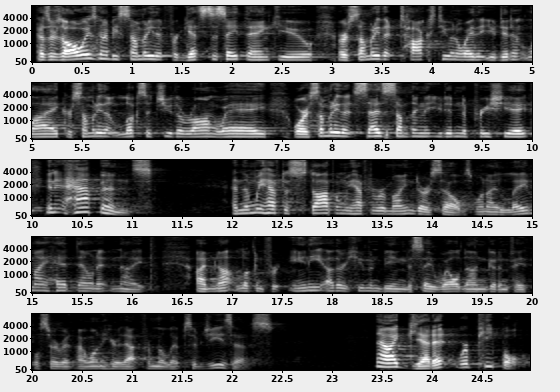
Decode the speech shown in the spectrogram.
Because there's always going to be somebody that forgets to say thank you, or somebody that talks to you in a way that you didn't like, or somebody that looks at you the wrong way, or somebody that says something that you didn't appreciate. And it happens. And then we have to stop and we have to remind ourselves when I lay my head down at night, I'm not looking for any other human being to say, Well done, good and faithful servant. I want to hear that from the lips of Jesus. Now, I get it. We're people.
